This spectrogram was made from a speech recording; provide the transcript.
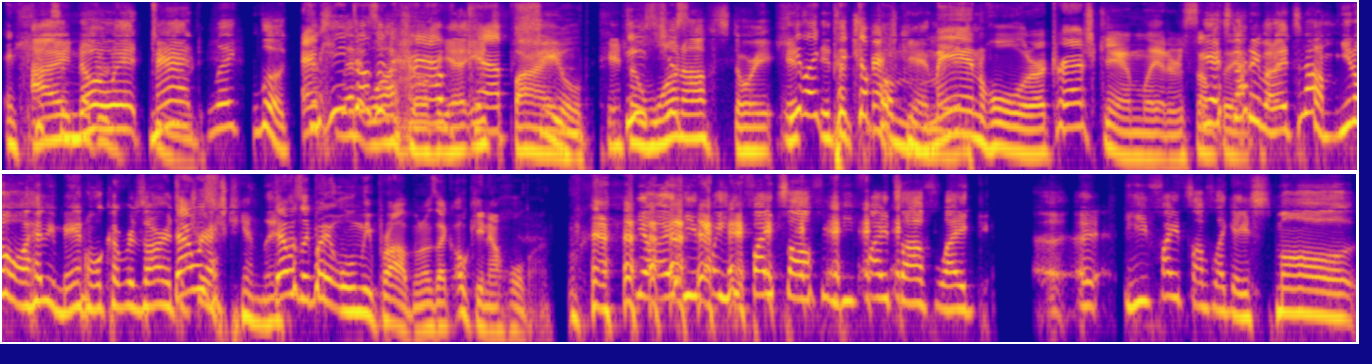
and hits I know it, dude. Matt. Like, look, And he doesn't over have ya. Cap's it's shield. It's He's a one-off story. He It's- like it's picked up a can lid. manhole or a trash can lid or something. Yeah, it's not even. It's not. You know how heavy manhole covers are. It's That a was- trash can lid. That was like my only problem. I was like, okay, now hold on. yeah, he, he fights off. He fights off like uh, uh, he fights off like a small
